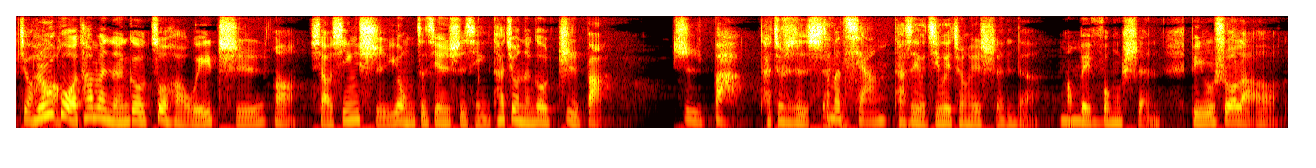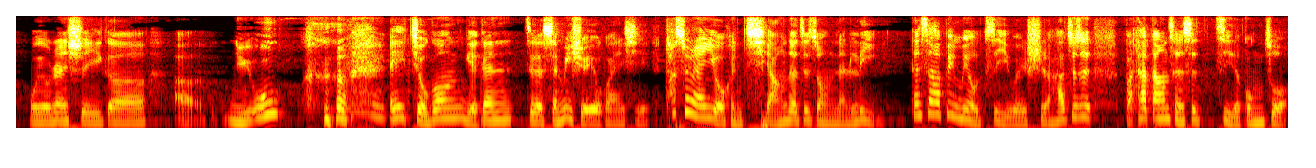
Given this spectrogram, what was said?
就好？如果他们能够做好维持啊，小心使用这件事情，他就能够制霸。制霸，他就是神，这么强，他是有机会成为神的被封神。比如说了啊，我有认识一个呃女巫，哎，九宫也跟这个神秘学有关系。她虽然有很强的这种能力，但是她并没有自以为是，她就是把它当成是自己的工作，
